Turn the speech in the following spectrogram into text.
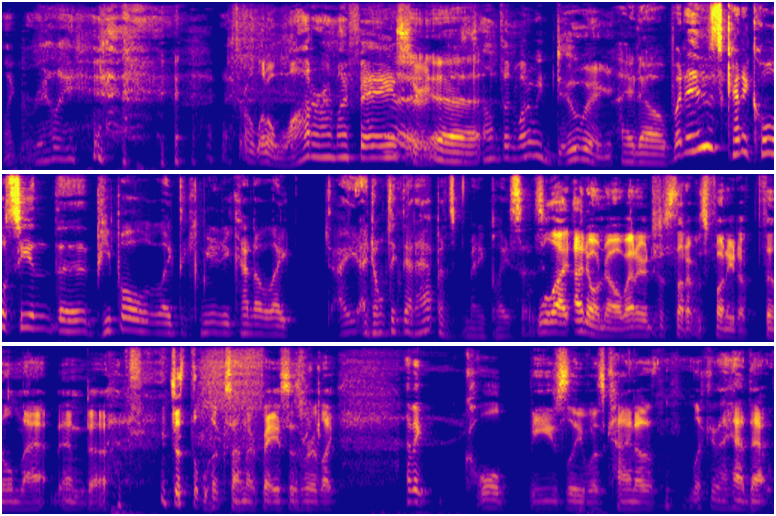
Like really, I throw a little water on my face or something. What are we doing? I know, but it is kind of cool seeing the people like the community kind of like. I, I don't think that happens in many places. Well, I, I don't know, but I just thought it was funny to film that and uh, just the looks on their faces were like, I think Cole Beasley was kind of looking. I had that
